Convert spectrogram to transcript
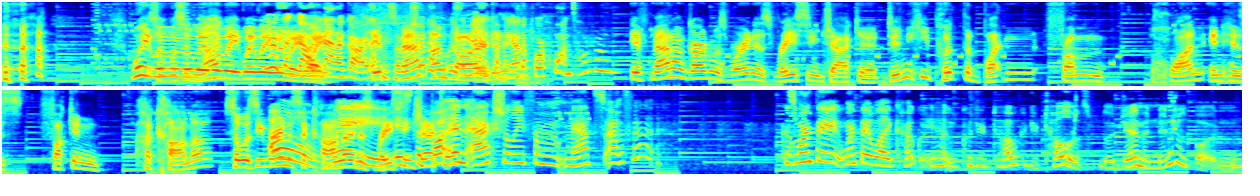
Wait, So wait, was wait, it wait, not- wait, wait, wait, he was wait, on wait, guard, wait. man on guard. That's If when someone Matt showed up. on It was a man guard- coming out of poor Juan's room. If Matt Engarde was wearing his racing jacket, didn't he put the button from Juan in his fucking hakama? So was he wearing his hakama Oh, wait, and his racing jacket? is the jacket? button actually from Matt's outfit? Because weren't they weren't they like how could, how could you how could you tell it's the Jammin' Ninja's button?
